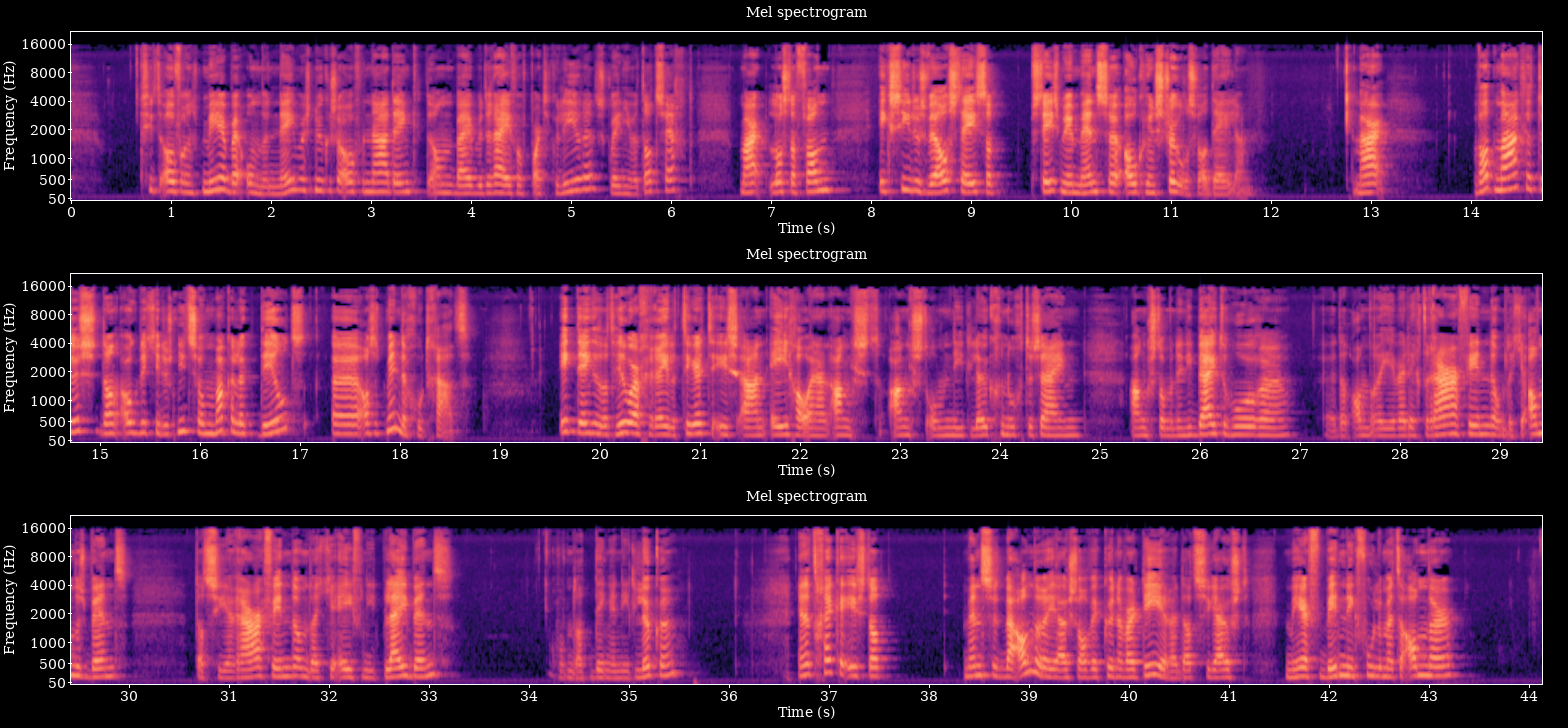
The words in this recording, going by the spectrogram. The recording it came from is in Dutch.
Ik zie het overigens meer bij ondernemers nu ik zo over nadenk dan bij bedrijven of particulieren. Dus ik weet niet wat dat zegt. Maar los daarvan, ik zie dus wel steeds dat steeds meer mensen ook hun struggles wel delen. Maar wat maakt het dus dan ook dat je dus niet zo makkelijk deelt uh, als het minder goed gaat? Ik denk dat dat heel erg gerelateerd is aan ego en aan angst. Angst om niet leuk genoeg te zijn, angst om er niet bij te horen, uh, dat anderen je wellicht raar vinden omdat je anders bent, dat ze je raar vinden omdat je even niet blij bent of omdat dingen niet lukken. En het gekke is dat mensen het bij anderen juist alweer kunnen waarderen, dat ze juist meer verbinding voelen met de ander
